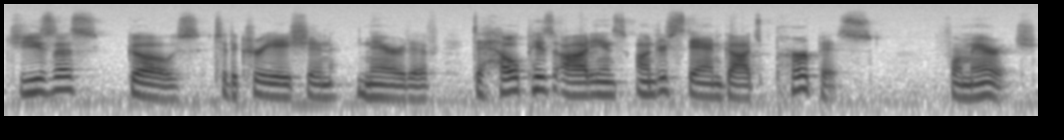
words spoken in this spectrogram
Jesus goes to the creation narrative to help his audience understand God's purpose for marriage.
